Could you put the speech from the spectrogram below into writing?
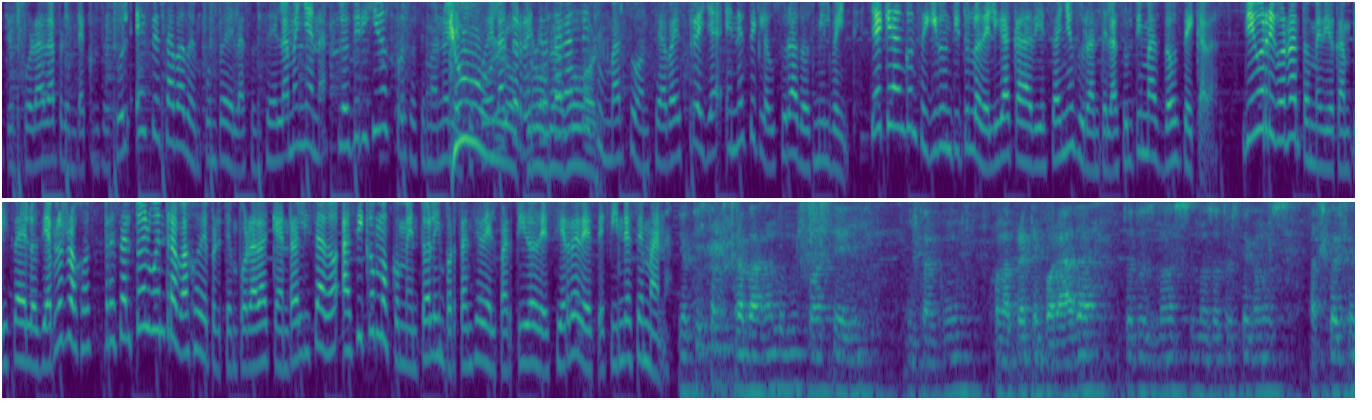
Pretemporada frente a Cruz Azul este sábado en punto de las 11 de la mañana. Los dirigidos por José Manuel Echeco de la Torre tratarán de tronador. sumar su onceava estrella en este clausura 2020, ya que han conseguido un título de liga cada 10 años durante las últimas dos décadas. Diego Rigonato, mediocampista de los Diablos Rojos, resaltó el buen trabajo de pretemporada que han realizado, así como comentó la importancia del partido de cierre de este fin de semana. Yo que estamos trabajando muy fuerte ahí en Cancún con la pretemporada. Todos nos, nosotros pegamos las fuerzas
